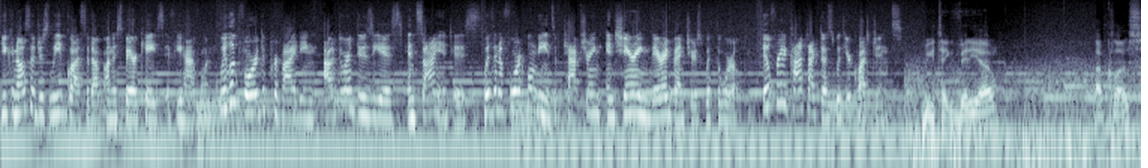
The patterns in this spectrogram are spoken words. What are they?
You can also just leave Glass It Up on a spare case if you have one. We look forward to providing outdoor enthusiasts and scientists with an affordable means of capturing and sharing their adventures with the world. Feel free to contact us with your questions. We can take video up close.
